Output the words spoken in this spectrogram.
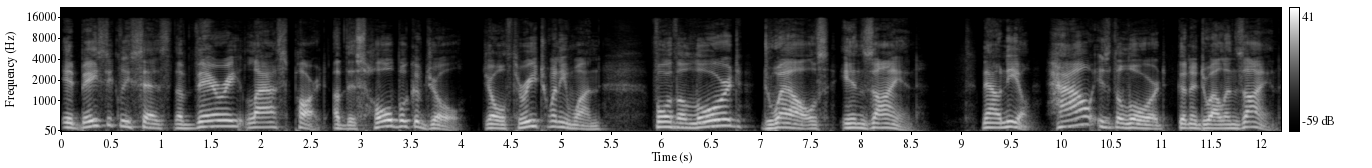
it basically says the very last part of this whole book of Joel, Joel 3:21, for the Lord dwells in Zion. Now, Neil, how is the Lord going to dwell in Zion?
